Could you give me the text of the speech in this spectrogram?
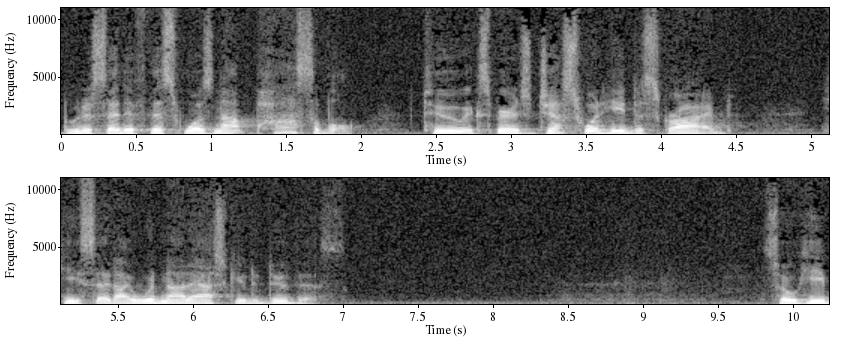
Buddha said if this was not possible to experience just what he described, he said, I would not ask you to do this. So he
